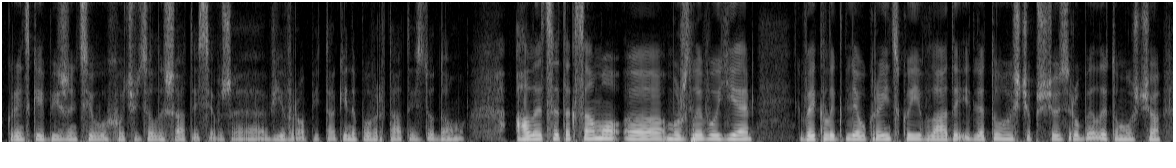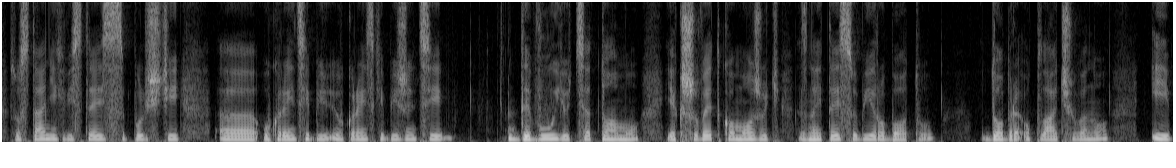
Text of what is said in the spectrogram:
українських біженців хочуть залишатися вже в Європі, так і не повертатись додому. Але це так само можливо є. Виклик для української влади і для того, щоб щось зробили, тому що з останніх вістей з Польщі е, українці, українські біженці дивуються тому, як швидко можуть знайти собі роботу, добре оплачувану, і,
